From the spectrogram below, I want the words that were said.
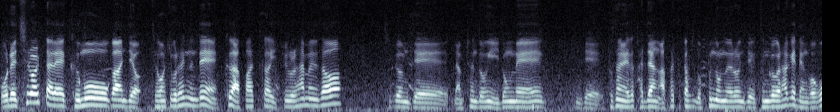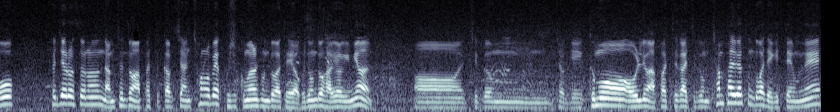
올해 7월 달에 금호가 이제 재건축을 했는데 그 아파트가 입주를 하면서 지금 이제 남천동이 이 동네에 이제 부산에서 가장 아파트 값이 높은 동네로 이제 등극을 하게 된 거고 현재로서는 남천동 아파트 값이 한 1,599만 원 정도가 돼요. 그 정도 가격이면 어, 지금 저기 금호 어울림 아파트가 지금 1,800 정도가 되기 때문에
